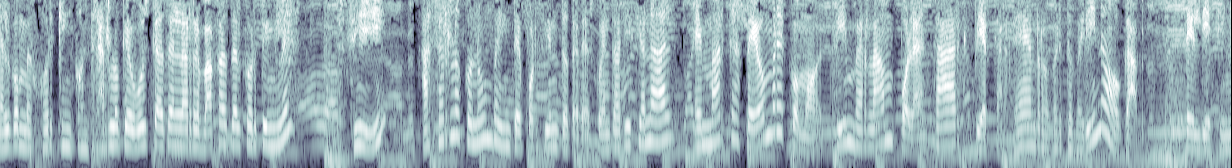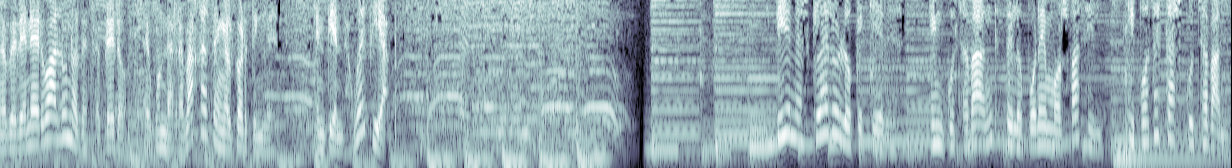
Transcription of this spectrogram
algo mejor que encontrar lo que buscas en las rebajas del corte inglés? Sí, hacerlo con un 20% de descuento adicional en marcas de hombre como Timberland, Polanstar, Pierre Cardin, Roberto Berino o Gap. Del 19 de enero al 1 de febrero, segundas rebajas en el corte inglés. En tienda web y app. Tienes claro lo que quieres. En Cuchabank te lo ponemos fácil. Hipotecas Cuchabank,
